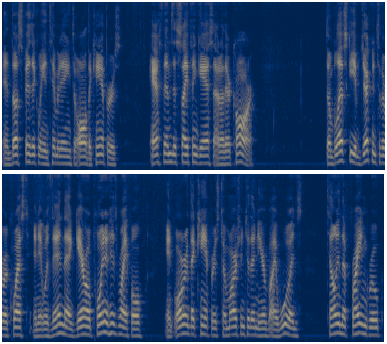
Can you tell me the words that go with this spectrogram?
and thus physically intimidating to all the campers, asked them to siphon gas out of their car. Domblewski objected to the request, and it was then that Garrow pointed his rifle and ordered the campers to march into the nearby woods, telling the frightened group,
